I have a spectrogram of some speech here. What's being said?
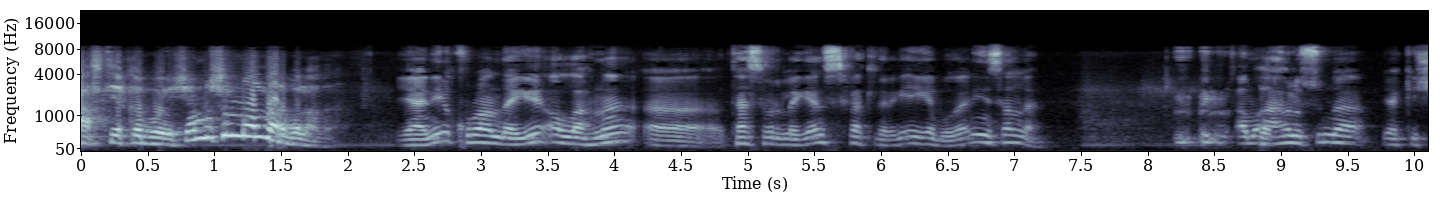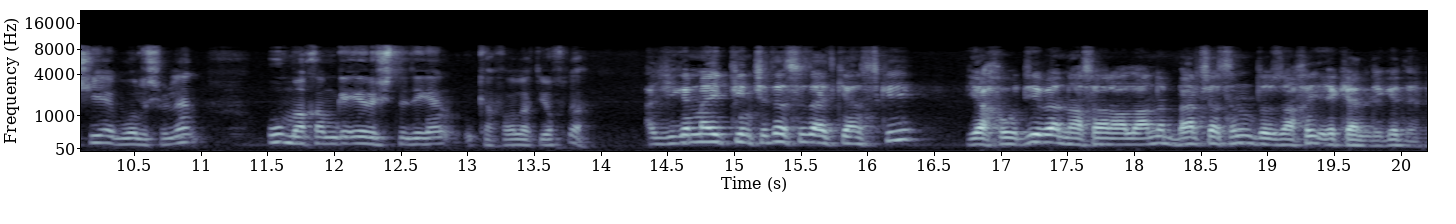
tasdiqi bo'yicha musulmonlar bo'ladi. Ya'ni qur'ondagi ollohni e, tasvirlagan sifatlarga ega bo'lgan insonlar ammo ahli sunna yoki shiya bo'lish bilan u maqomga erishdi degan kafolat yo'qda. Yigirma ikkinchida siz aytgansizki yahudiy va nasoralarni barchasini do'zaxiy ekanligidir.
